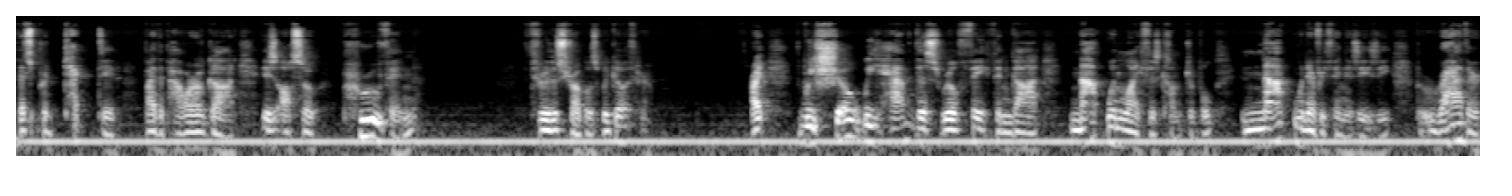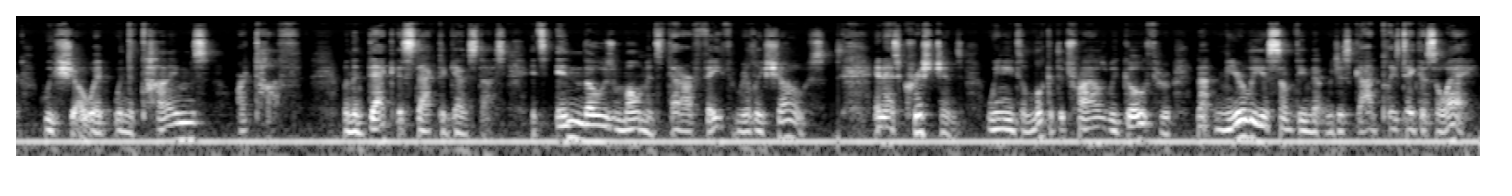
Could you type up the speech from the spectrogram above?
that's protected by the power of God, is also proven through the struggles we go through right? We show we have this real faith in God, not when life is comfortable, not when everything is easy, but rather we show it when the times are tough, when the deck is stacked against us. It's in those moments that our faith really shows. And as Christians, we need to look at the trials we go through, not merely as something that we just, God, please take this away.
